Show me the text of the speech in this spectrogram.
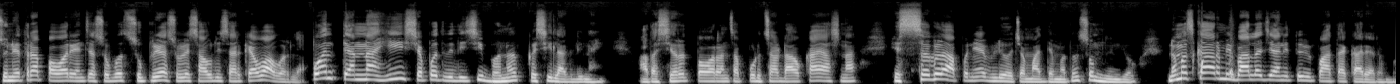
सुनेत्रा पवार यांच्यासोबत सुप्रिया सुळे सावली सारख्या वावरल्या. पण त्यांनाही शपथविधीची भनक कशी लागली नाही? आता शरद पवारांचा पुढचा डाव काय असणार? हे सगळं आपण या व्हिडिओच्या माध्यमातून समजून घेऊ. नमस्कार मी बालाजी आणि तुम्ही पाहताय कार्यारंभ.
